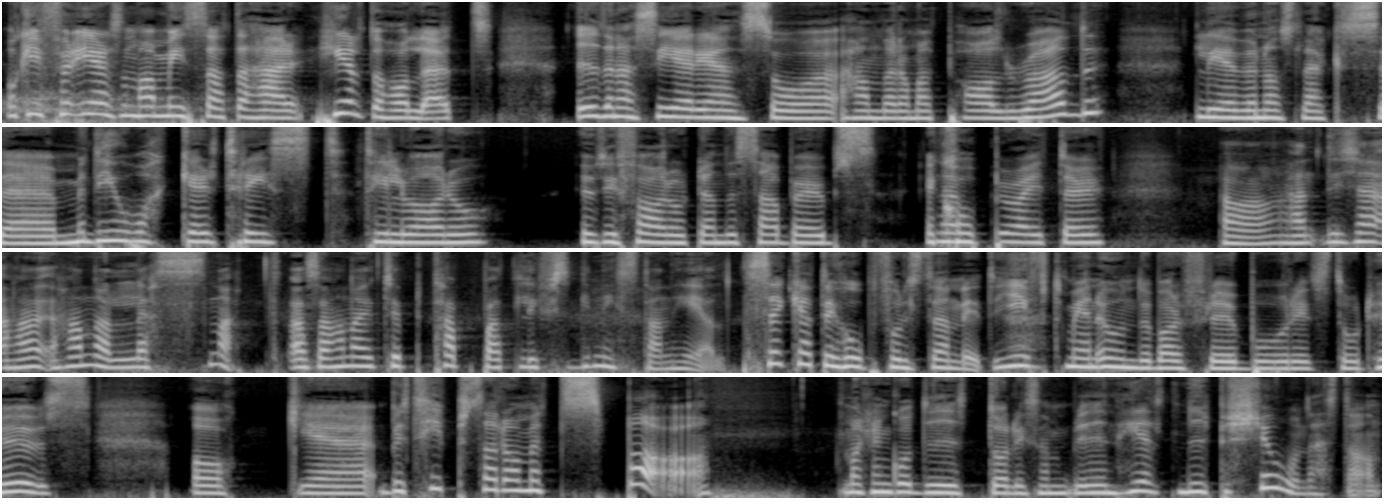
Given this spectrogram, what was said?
Okej, för er som har missat det här helt och hållet. I den här serien så handlar det om att Paul Rudd lever någon slags eh, medioker, trist tillvaro ute i förorten, the suburbs, är Nej. copywriter. Ja, han, det, kän- han, han har ledsnat. Alltså han har ju typ tappat livsgnistan helt. Säckat ihop fullständigt, gift med en underbar fru, bor i ett stort hus och eh, blir tipsad om ett spa. Man kan gå dit och liksom bli en helt ny person nästan.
